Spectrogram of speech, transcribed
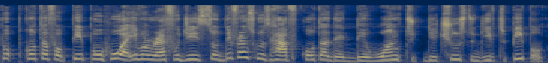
quota for people who are even refugees. So different schools have quota that they want to, they choose to give to people.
